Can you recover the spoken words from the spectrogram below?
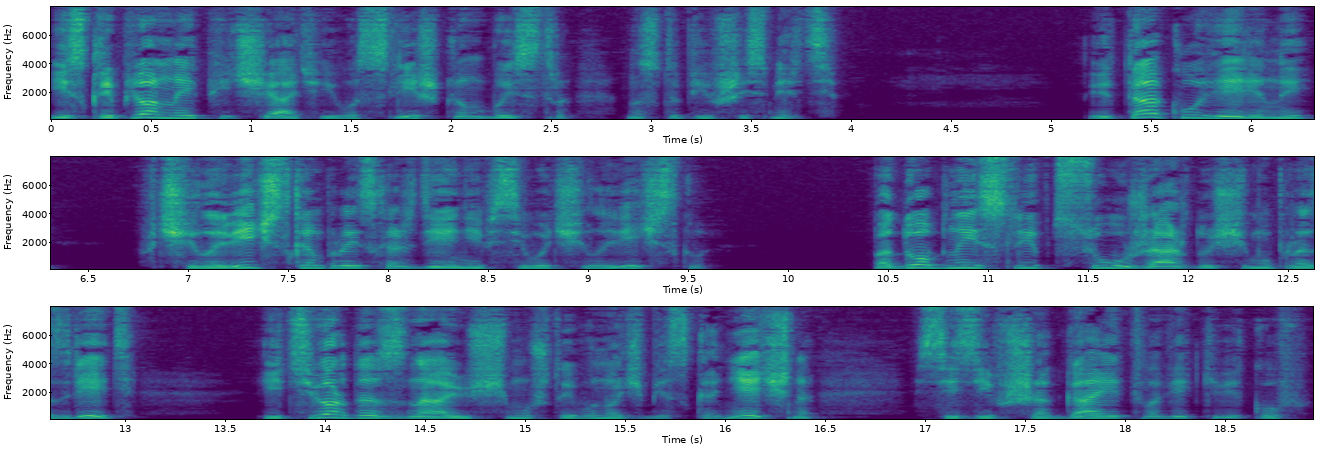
и скрепленной печатью его слишком быстро наступившей смерти. И так уверенный в человеческом происхождении всего человеческого, подобный слепцу, жаждущему прозреть, и твердо знающему, что его ночь бесконечна, Сизиф шагает во веки веков,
